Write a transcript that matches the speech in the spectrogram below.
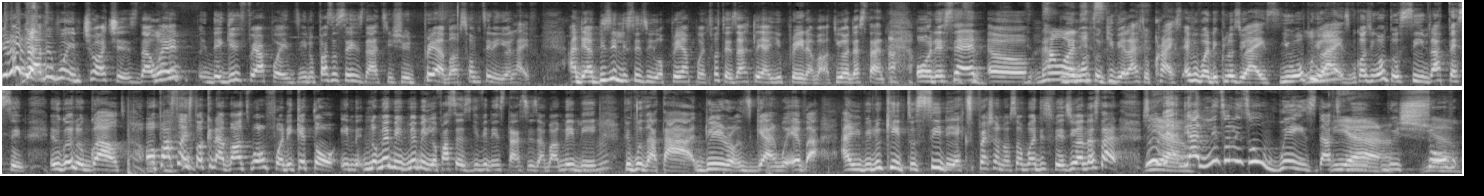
You know, there are people in churches that when mm-hmm. they give prayer points, you know, pastor says that you should pray about something in your life, and they are busy listening to your prayer points. What exactly are you praying about? You understand? Ah. Or they said uh, you want to give your life to Christ. Everybody, close your eyes. You open mm-hmm. your eyes because you want to see if that person is going to go out. Or pastor is talking about one fornicator. In the, no, maybe maybe your pastor is giving instances about maybe mm-hmm. people that are doing runs, and whatever, and you'll be looking to see the expression of somebody's face. You understand? So yeah. there, there, are little, little ways that yeah. we, we show.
